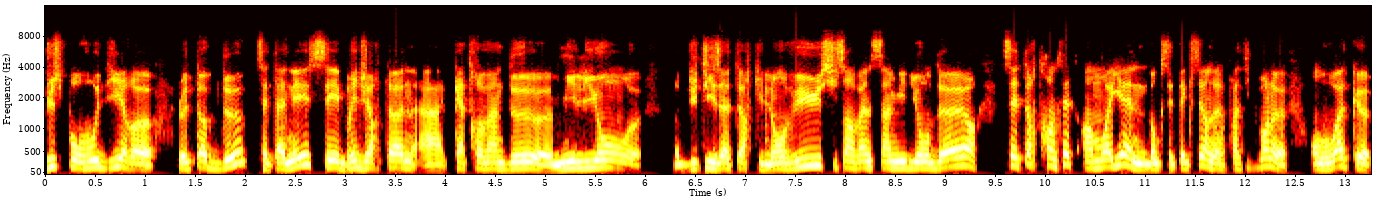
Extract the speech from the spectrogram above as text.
Juste pour vous dire, le top 2 cette année, c'est Bridgerton à 82 millions d'utilisateurs qui l'ont vu, 625 millions d'heures, 7h37 en moyenne. Donc c'est excellent. Pratiquement, le, on voit que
